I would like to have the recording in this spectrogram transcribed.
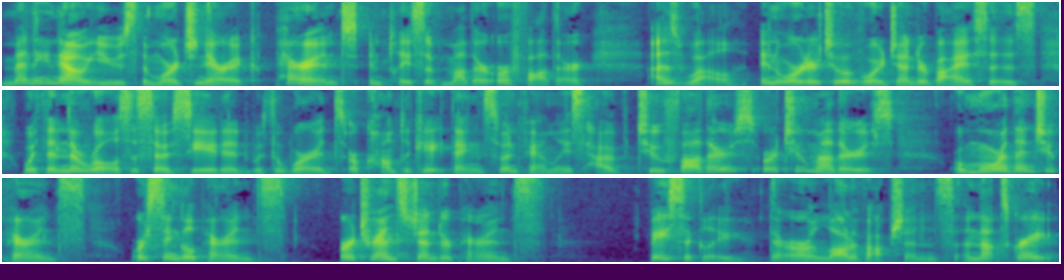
Many now use the more generic parent in place of mother or father as well in order to avoid gender biases within the roles associated with the words or complicate things when families have two fathers or two mothers, or more than two parents, or single parents, or transgender parents. Basically, there are a lot of options, and that's great.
